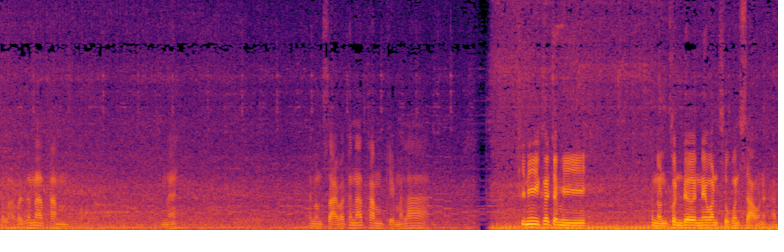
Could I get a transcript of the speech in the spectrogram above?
ตลาดวัฒนธรรมเห็นไหมถนน สายวัฒนธรรมเขมราชที่นี่ก็จะมีถนนคนเดินในวันศุกร์วันเสาร์นะครับ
